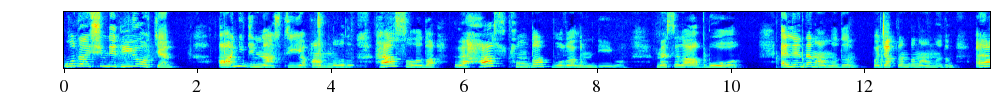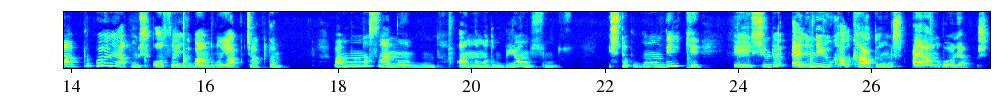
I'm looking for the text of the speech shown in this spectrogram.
Burada şimdi diyor ki aynı jimnastiği yapanları her sırada ve her sütunda bulalım diyor. Mesela bu. Ellerinden anladım. Bacaklarından anladım. Eğer bu böyle yapmış olsaydı ben bunu yapacaktım. Ben bunu nasıl anlamadım, anlamadım biliyor musunuz? İşte bu bunun değil ki. Ee, şimdi elini yukarı kaldırmış, ayağını böyle yapmış.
